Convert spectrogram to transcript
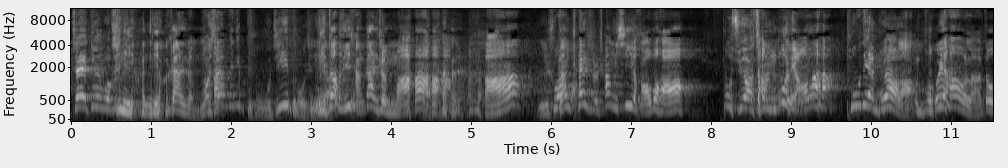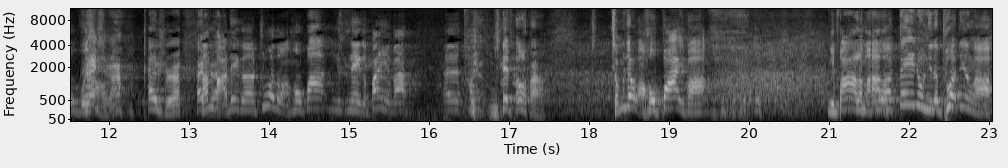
这对我你你要干什么？我先给你普及普及啊。你到底想干什么啊？你说咱开始唱戏好不好？不需要整不了了，铺垫不要了。不要了，都不要了。开始开始，咱把这个桌子往后扒，那那个搬一搬。呃，腾，你先等会儿，什么叫往后扒一扒？你扒了吗？我逮住你的破腚了啊！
